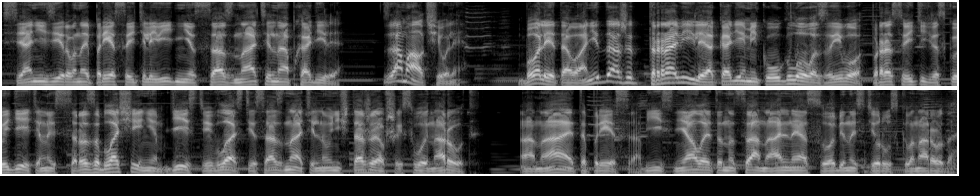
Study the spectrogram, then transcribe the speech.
сионизированная пресса и телевидение сознательно обходили, замалчивали. Более того, они даже травили академика Углова за его просветительскую деятельность с разоблачением действий власти, сознательно уничтожавшей свой народ. Она, эта пресса, объясняла это национальной особенностью русского народа.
